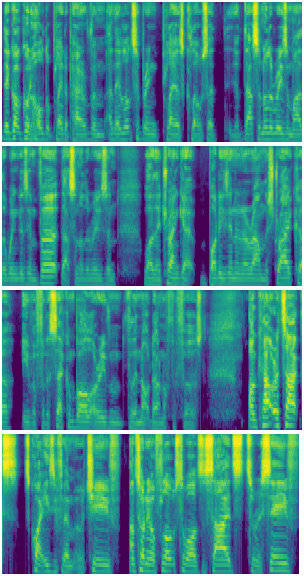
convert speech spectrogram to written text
they've got good hold up play, a pair of them, and they look to bring players closer. That's another reason why the wingers invert. That's another reason why they try and get bodies in and around the striker, either for the second ball or even for the knockdown off the first. On counter attacks, it's quite easy for them to achieve. Antonio floats towards the sides to receive.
